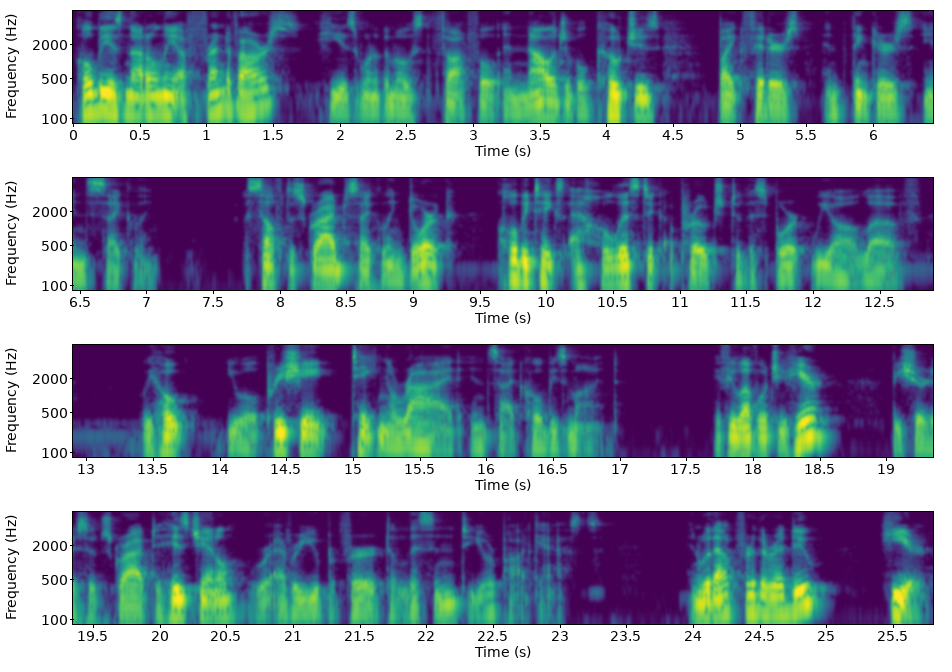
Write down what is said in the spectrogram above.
Colby is not only a friend of ours, he is one of the most thoughtful and knowledgeable coaches, bike fitters, and thinkers in cycling. A self described cycling dork, Colby takes a holistic approach to the sport we all love. We hope you will appreciate taking a ride inside Colby's mind. If you love what you hear, be sure to subscribe to his channel wherever you prefer to listen to your podcasts. And without further ado, here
